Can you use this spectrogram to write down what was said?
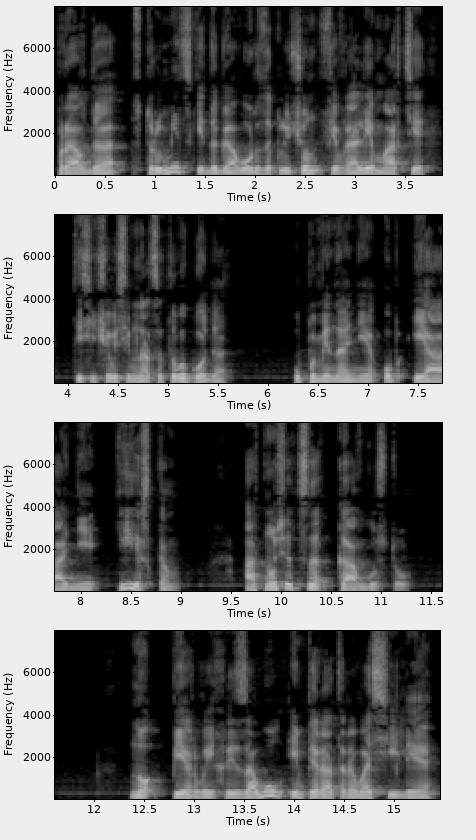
Правда, Струмицкий договор заключен в феврале-марте 1018 года. Упоминание об Иоанне Киевском относится к августу. Но первый хризавул императора Василия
